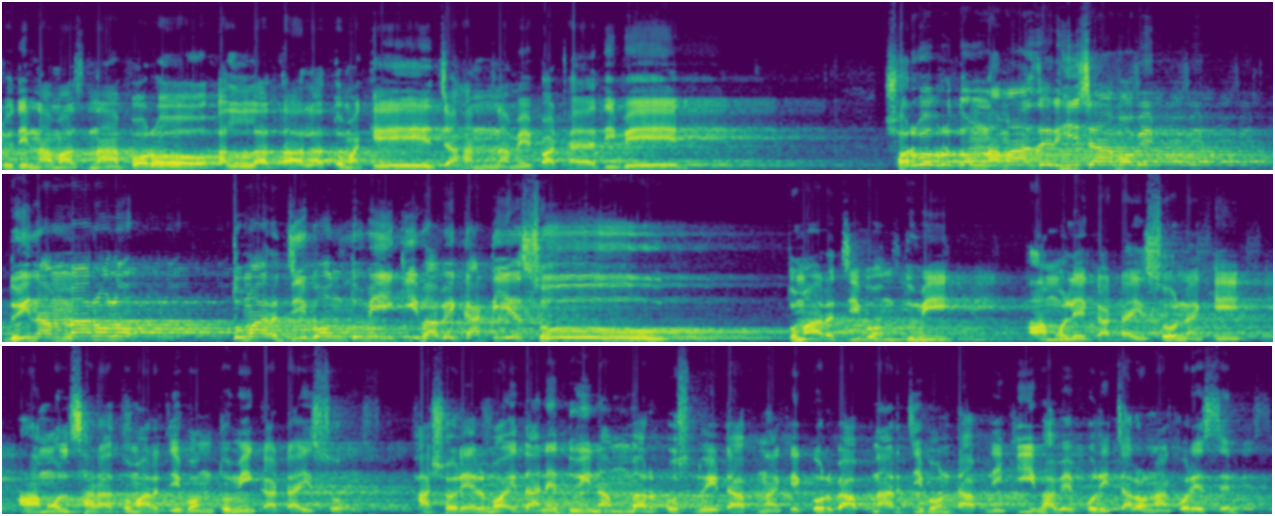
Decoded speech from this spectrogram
যদি নামাজ না পড়ো, আল্লাহ তাআলা তোমাকে জাহান্নামে পাঠায় দিবেন। সর্বপ্রথম নামাজের হিসাব হবে। দুই নাম্বার হলো, তোমার জীবন তুমি কীভাবে কাটিয়েছো? তোমার জীবন তুমি আমলে কাটাইছো নাকি আমল ছাড়া তোমার জীবন তুমি কাটাইছো? হাসরের ময়দানে দুই নাম্বার প্রশ্ন এটা আপনাকে করবে, আপনার জীবনটা আপনি কীভাবে পরিচালনা করেছেন?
